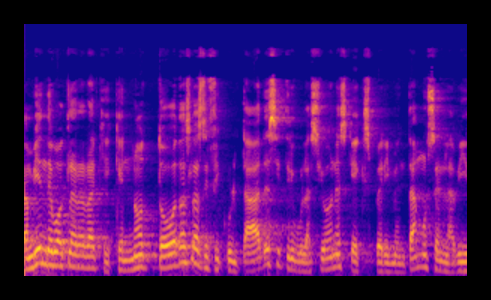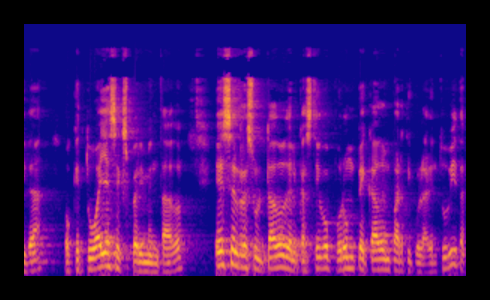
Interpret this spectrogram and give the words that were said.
También debo aclarar aquí que no todas las dificultades y tribulaciones que experimentamos en la vida o que tú hayas experimentado es el resultado del castigo por un pecado en particular en tu vida.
